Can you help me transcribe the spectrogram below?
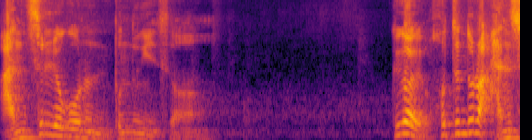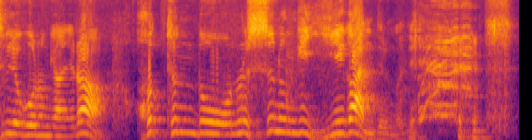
안 쓰려고 하는 본능이 있어. 그러니까 허튼 돈을 안 쓰려고 하는 게 아니라 허튼 돈을 쓰는 게 이해가 안 되는 거지.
